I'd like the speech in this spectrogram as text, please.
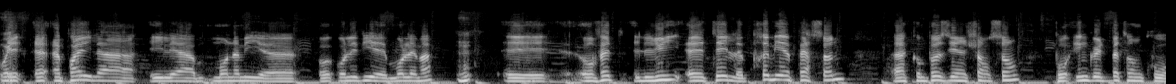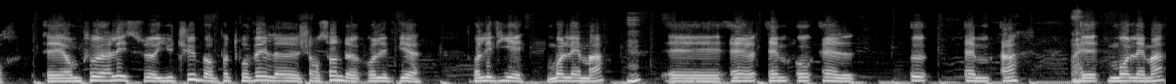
oui. Euh, après, il a, il a mon ami euh, Olivier Molema. Mmh. Et en fait, lui était la première personne à composer une chanson pour Ingrid Betancourt. Et on peut aller sur YouTube, on peut trouver la chanson de Olivier, Olivier Molema, Hmm. et M-O-L-E-M-A, Ouais. et Molema,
